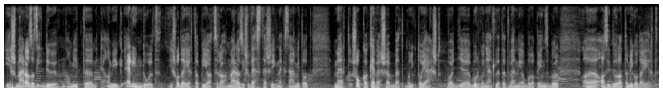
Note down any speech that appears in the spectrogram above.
és már az az idő, amit, amíg elindult és odaért a piacra, már az is veszteségnek számított, mert sokkal kevesebbet, mondjuk tojást vagy burgonyát lehetett venni abból a pénzből az idő alatt, amíg odaért.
